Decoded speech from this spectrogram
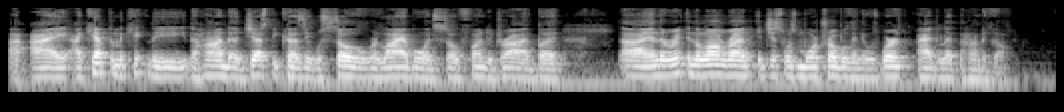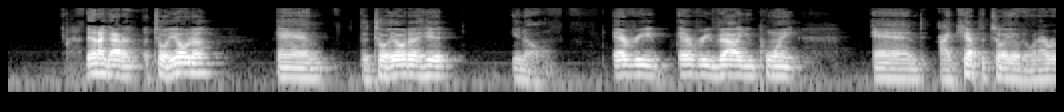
I, I kept the, the, the Honda just because it was so reliable and so fun to drive. But uh, in, the, in the long run, it just was more trouble than it was worth. I had to let the Honda go. Then I got a, a Toyota and the Toyota hit, you know, every every value point and I kept the Toyota. When I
